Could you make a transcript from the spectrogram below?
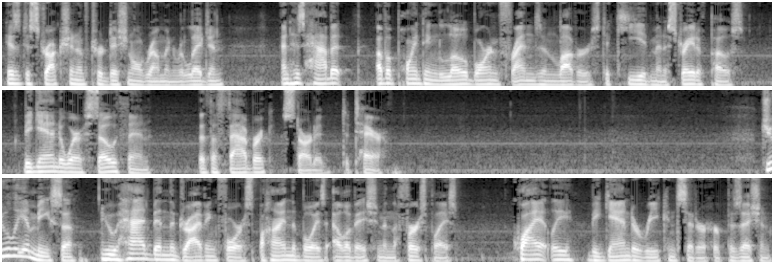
his destruction of traditional Roman religion, and his habit of appointing low-born friends and lovers to key administrative posts, began to wear so thin that the fabric started to tear. Julia Maesa, who had been the driving force behind the boy's elevation in the first place, quietly began to reconsider her position.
